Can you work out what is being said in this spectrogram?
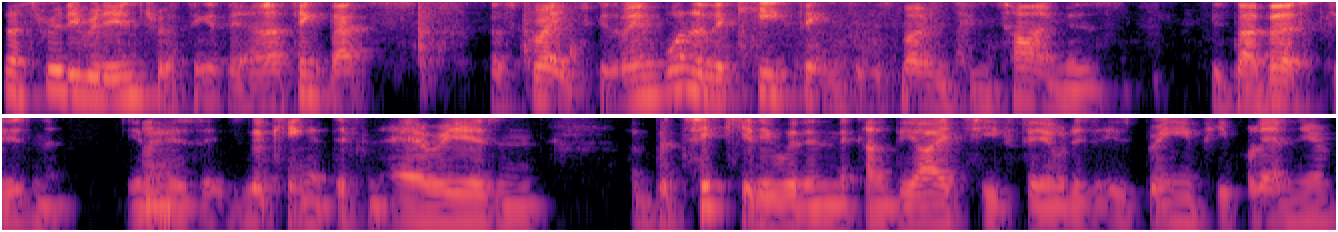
that's really really interesting isn't it and i think that's that's great because i mean one of the key things at this moment in time is is diversity isn't it you know mm. is, is looking at different areas and and particularly within the kind of the IT field, is, is bringing people in. You know,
